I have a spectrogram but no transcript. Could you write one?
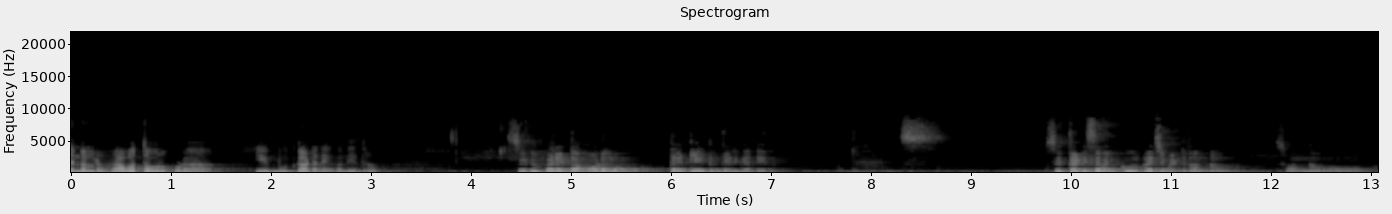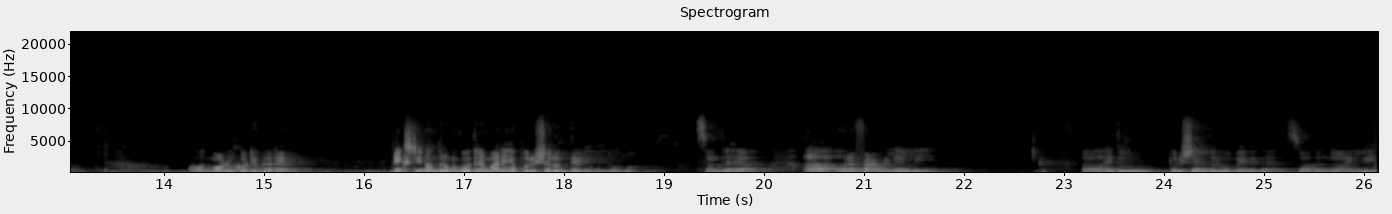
general Rawat ಅವರು ಕೂಡ ಈ ಉದ್ಘಾಟನೆಗೆ ಬಂದಿದ್ದರು ಸೊ ಇದು ಬೆರೆಟಾ ಮಾಡೆಲು ತರ್ಟಿ ಏಯ್ಟ್ ಅಂತ ಹೇಳಿ ಗನ್ ಇದು. ಸೊ ತರ್ಟಿ ಸೆವೆನ್ ಕೋರ್ ರೆಜಿಮೆಂಟ್ದೊಂದು ಸೊ ಒಂದು ಒಂದು ಮಾಡೆಲ್ ಕೊಟ್ಟಿದ್ದಾರೆ. ನೆಕ್ಸ್ಟ್ ಇನ್ನೊಂದು ರೂಮ್ಗೆ ಹೋದರೆ ಮನೆಯ ಪುರುಷರು ಅಂತೇಳಿ ಈ ರೂಮು ಸೊ ಅಂದರೆ ಅವರ ಫ್ಯಾಮಿಲಿಯಲ್ಲಿ ಇದು ಪುರುಷರದ್ದು ರೂಮ್ ಏನಿದೆ. ಸೊ ಅದನ್ನು ಇಲ್ಲಿ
